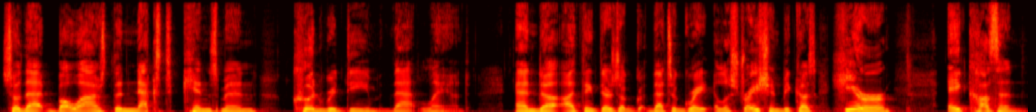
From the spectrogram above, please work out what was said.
so that Boaz, the next kinsman, could redeem that land. And uh, I think there's a that's a great illustration because here a cousin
